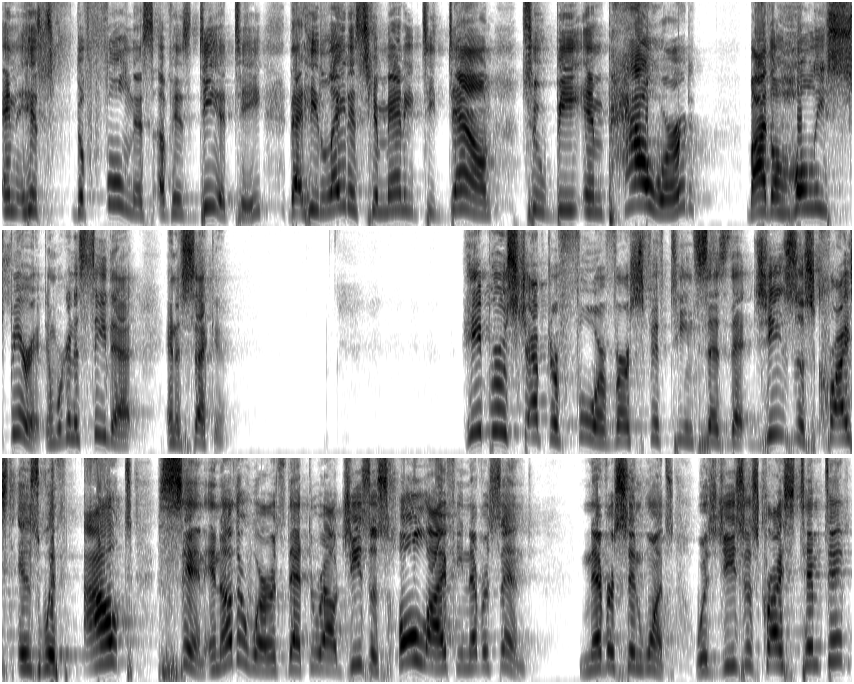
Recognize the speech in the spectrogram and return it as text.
in his, the fullness of his deity, that he laid his humanity down to be empowered by the Holy Spirit. And we're going to see that in a second. Hebrews chapter 4, verse 15 says that Jesus Christ is without sin. In other words, that throughout Jesus' whole life, he never sinned. Never sinned once. Was Jesus Christ tempted?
